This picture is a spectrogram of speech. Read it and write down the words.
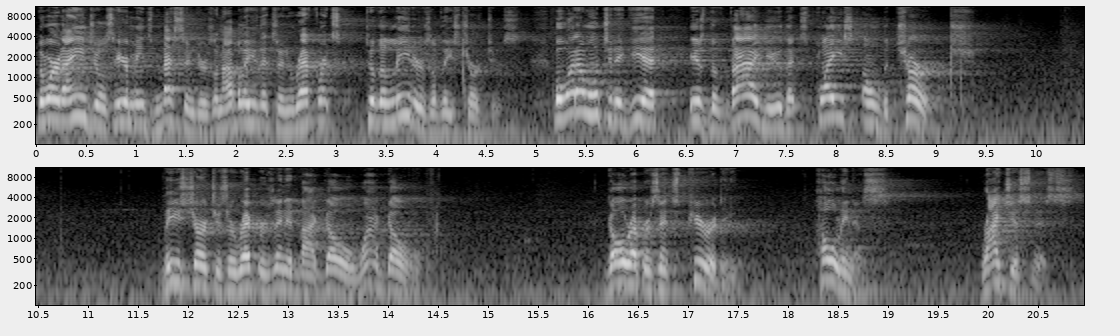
The word angels here means messengers, and I believe that's in reference to the leaders of these churches. But what I want you to get is the value that's placed on the church. These churches are represented by gold. Why gold? Gold represents purity, holiness, righteousness.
